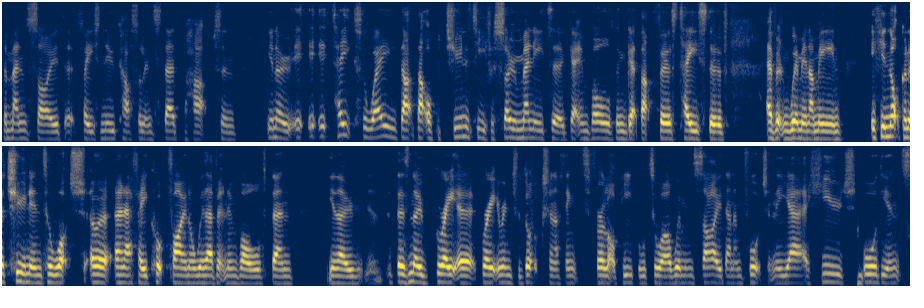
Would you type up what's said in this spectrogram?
the men's side face Newcastle instead, perhaps, and you know it, it takes away that that opportunity for so many to get involved and get that first taste of Everton women. I mean, if you're not going to tune in to watch a, an FA Cup final with Everton involved, then you know there's no greater greater introduction I think for a lot of people to our women's side. And unfortunately, yeah, a huge mm. audience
